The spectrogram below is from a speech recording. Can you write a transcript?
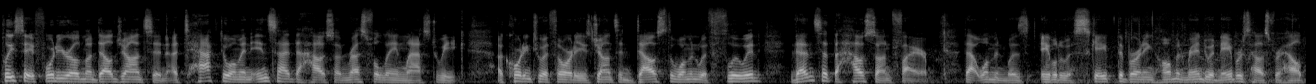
Police say 40-year-old Mondell Johnson attacked a woman inside the house on Restful Lane last week. According to authorities, Johnson doused the woman with fluid, then set the house on fire. That woman was able to escape the burning home and ran to a neighbor's house for help.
